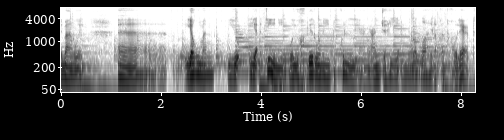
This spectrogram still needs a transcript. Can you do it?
إيمانويل. آه يوما يأتيني ويخبرني بكل يعني عنجهية أنه والله لقد خلعت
